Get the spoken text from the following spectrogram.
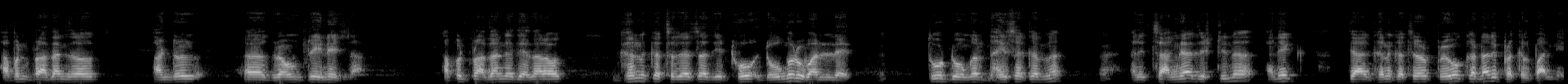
आपण प्राधान्य देणार आहोत अंडर ग्राउंड ड्रेनेजला. आपण प्राधान्य देणार आहोत घन कचऱ्याचा जे ढो डोंगर उभारलेले आहेत तो डोंगर नाहीसा करणं आणि चांगल्या दृष्टीनं अनेक त्या घन कचऱ्यावर प्रयोग करणारे प्रकल्प आणणे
